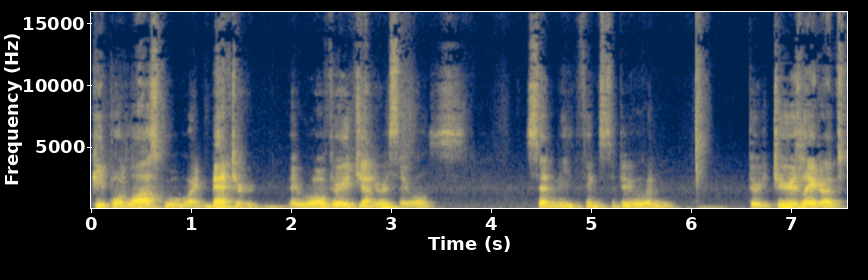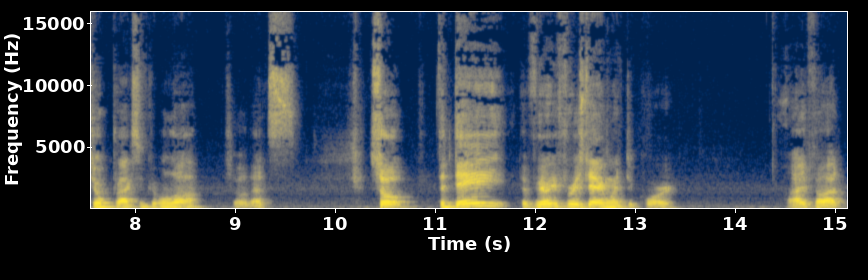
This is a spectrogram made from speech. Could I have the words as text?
people in law school who I'd mentored, they were all very generous. They all sent me things to do. And 32 years later, I'm still practicing criminal law. So that's so the day, the very first day I went to court, I thought,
